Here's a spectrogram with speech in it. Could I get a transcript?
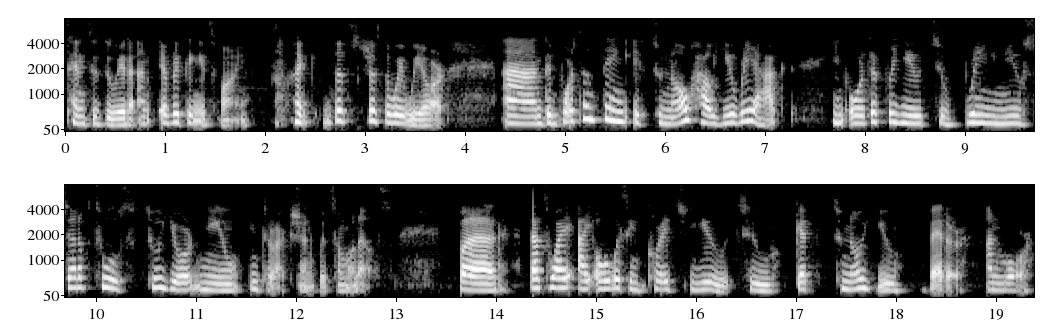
tend to do it and everything is fine. Like that's just the way we are. And the important thing is to know how you react in order for you to bring new set of tools to your new interaction with someone else. But that's why I always encourage you to get to know you better and more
